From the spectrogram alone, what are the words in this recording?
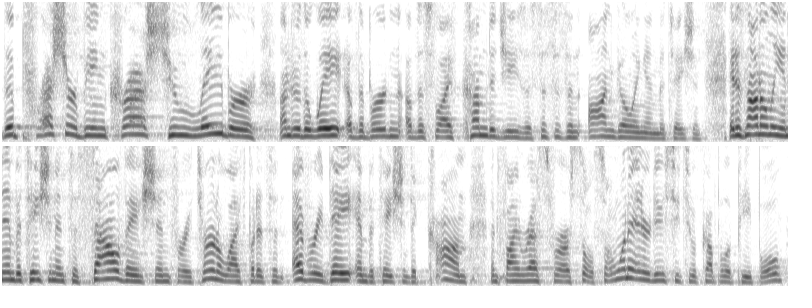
the pressure, being crushed, who labor under the weight of the burden of this life, come to Jesus. This is an ongoing invitation. It is not only an invitation into salvation for eternal life, but it's an everyday invitation to come and find rest for our soul. So I want to introduce you to a couple of people.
